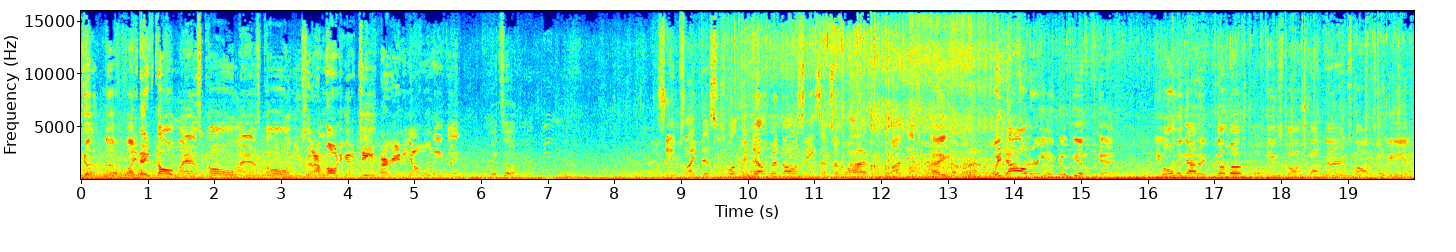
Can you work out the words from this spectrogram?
cutting up. Like they've called last call, last call, and you said, I'm going to get a cheeseburger. Any of y'all want anything? What's up? It seems like this is what we've dealt with all season, so why, why did you? Hey, we dialed her in. Go get them, cat. You only got to come up a few spots, about nine spots on the end.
